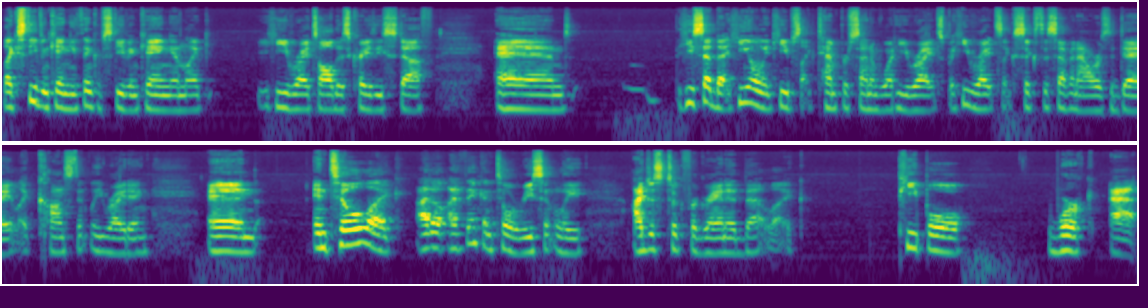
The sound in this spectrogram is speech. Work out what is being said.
like stephen king you think of stephen king and like he writes all this crazy stuff and he said that he only keeps like 10% of what he writes but he writes like 6 to 7 hours a day like constantly writing. And until like I don't I think until recently I just took for granted that like people work at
